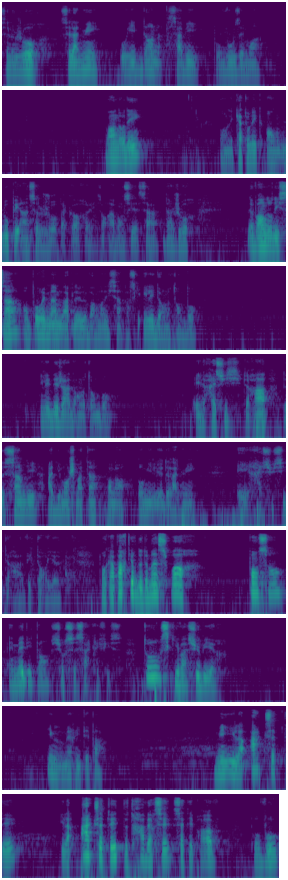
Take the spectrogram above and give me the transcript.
c'est le jour c'est la nuit où il donne sa vie pour vous et moi. Vendredi, les catholiques ont loupé un seul jour, d'accord? Ils ont avancé ça d'un jour. Le vendredi saint, on pourrait même l'appeler le vendredi saint parce qu'il est dans le tombeau. Il est déjà dans le tombeau. Il ressuscitera de samedi à dimanche matin pendant au milieu de la nuit. Et il ressuscitera victorieux. Donc à partir de demain soir, pensons et méditons sur ce sacrifice. Tout ce qu'il va subir, il ne le méritait pas. Mais il a accepté, il a accepté de traverser cette épreuve pour vous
